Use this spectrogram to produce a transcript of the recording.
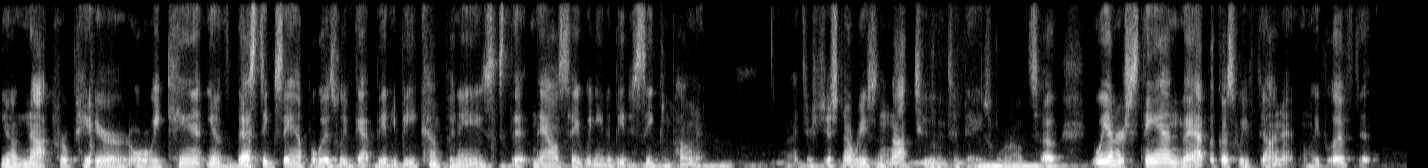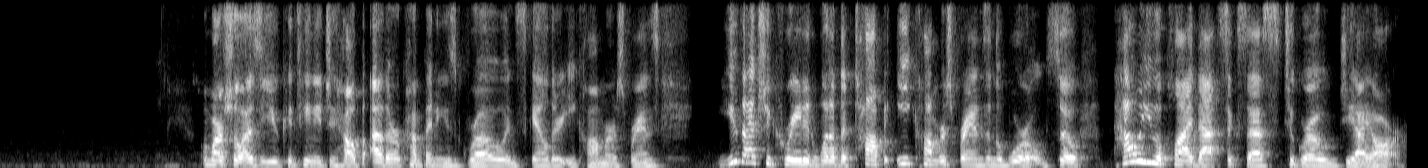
you know, not prepared, or we can't, you know, the best example is we've got B2B companies that now say we need a B2C component. Right? There's just no reason not to in today's world. So we understand that because we've done it and we've lived it. Well, Marshall, as you continue to help other companies grow and scale their e-commerce brands, you've actually created one of the top e-commerce brands in the world. So how will you apply that success to grow GIR?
